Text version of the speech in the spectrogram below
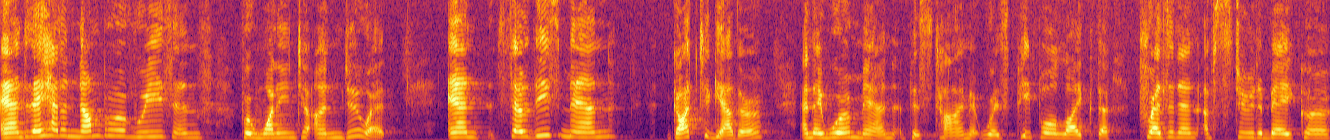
And they had a number of reasons for wanting to undo it. And so these men got together, and they were men at this time. It was people like the president of Studebaker,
